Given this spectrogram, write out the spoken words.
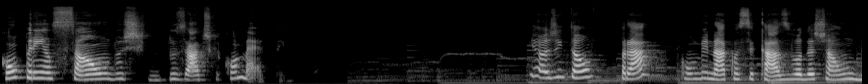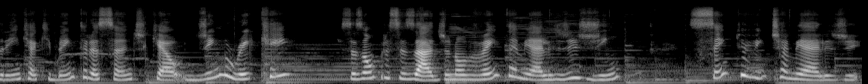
compreensão dos, dos atos que cometem. E hoje, então, para combinar com esse caso, vou deixar um drink aqui bem interessante, que é o Gin Ricky. Vocês vão precisar de 90 ml de gin, 120 ml de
